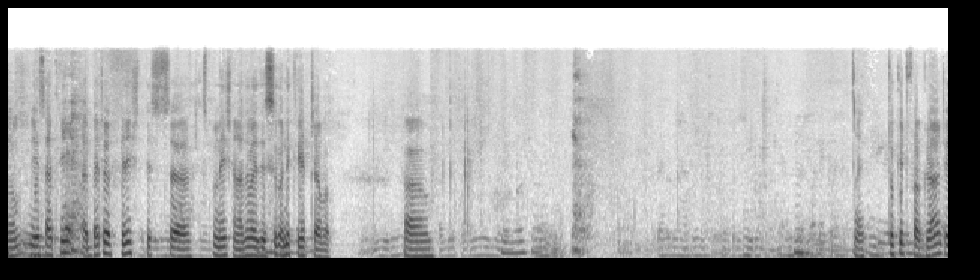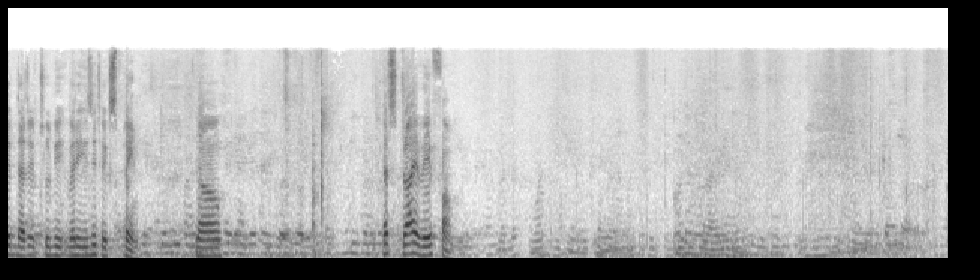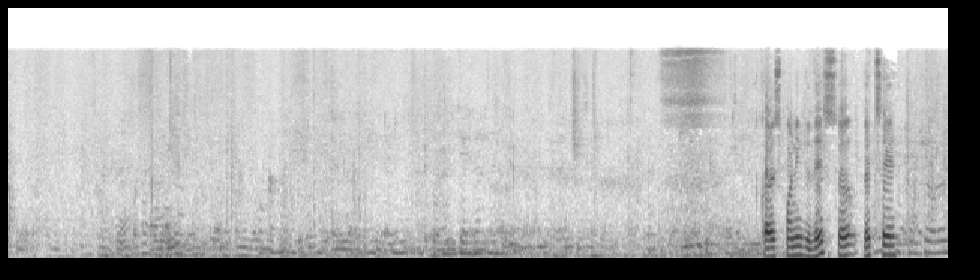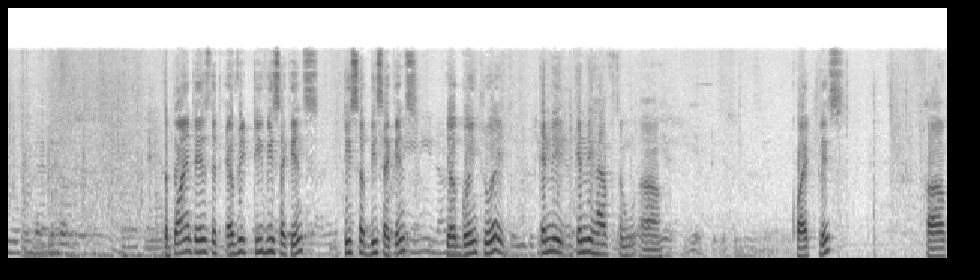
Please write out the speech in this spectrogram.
Um, yes, I think I better finish this uh, explanation, otherwise this is going to create trouble. Um, I took it for granted that it will be very easy to explain. Now, let's draw a waveform. Corresponding to this. So let's say the point is that every TB seconds, T sub B seconds, you are going through it. Can we can we have some uh, quiet, please? Uh,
